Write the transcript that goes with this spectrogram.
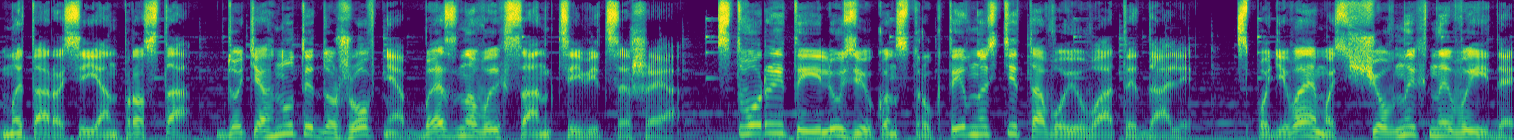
Мета росіян проста дотягнути до жовтня без нових санкцій від США, створити ілюзію конструктивності та воювати далі. Сподіваємось, що в них не вийде,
